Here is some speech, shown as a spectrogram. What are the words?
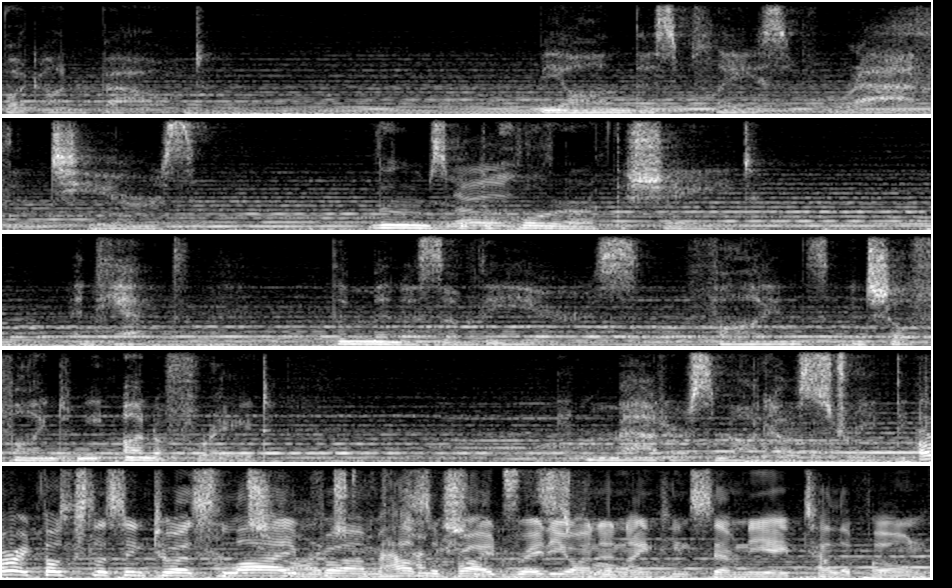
but unbowed. Beyond this place of wrath and tears looms but the horror of the shade. And yet, the menace of the years finds and shall find me unafraid. It matters not how straight the All right, folks, listening to us live from House of Pride punishments Radio on a 1978 telephone.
